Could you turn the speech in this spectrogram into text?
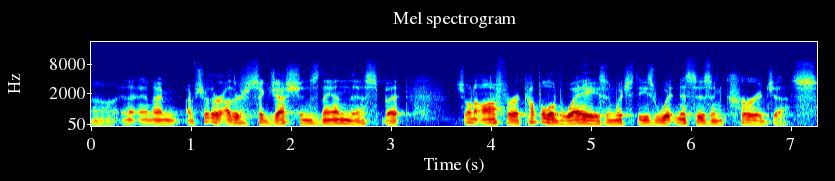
Uh, and, and I'm, I'm sure there are other suggestions than this, but I just want to offer a couple of ways in which these witnesses encourage us.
